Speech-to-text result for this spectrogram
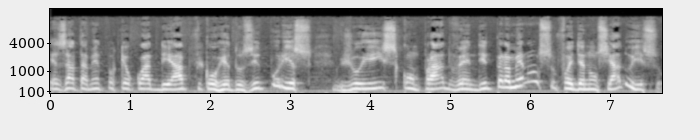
exatamente porque o quadro de árbitro ficou reduzido por isso. Juiz comprado, vendido, pelo menos foi denunciado isso.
